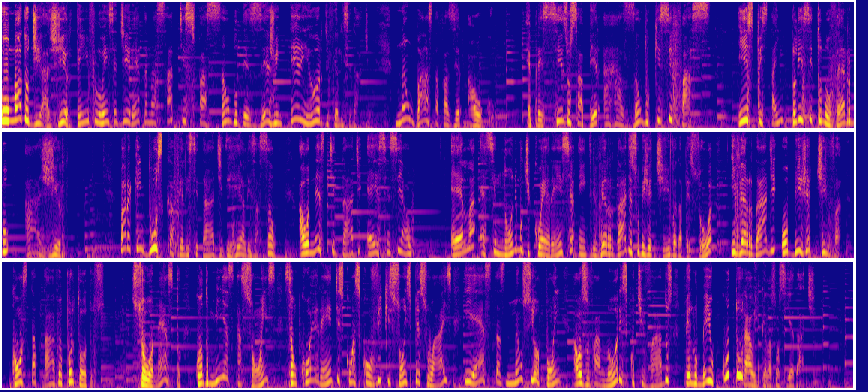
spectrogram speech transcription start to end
O modo de agir tem influência direta na satisfação do desejo interior de felicidade. Não basta fazer algo, é preciso saber a razão do que se faz. Isto está implícito no verbo agir. Para quem busca felicidade e realização, a honestidade é essencial ela é sinônimo de coerência entre verdade subjetiva da pessoa e verdade objetiva, constatável por todos. Sou honesto quando minhas ações são coerentes com as convicções pessoais e estas não se opõem aos valores cultivados pelo meio cultural e pela sociedade.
